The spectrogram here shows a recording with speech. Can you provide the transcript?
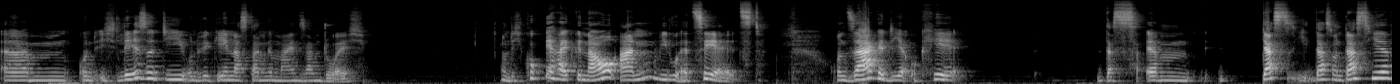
ähm, und ich lese die und wir gehen das dann gemeinsam durch. Und ich gucke dir halt genau an, wie du erzählst und sage dir, okay, das, ähm, das, das und das hier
